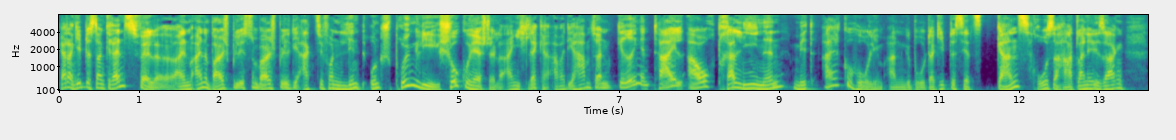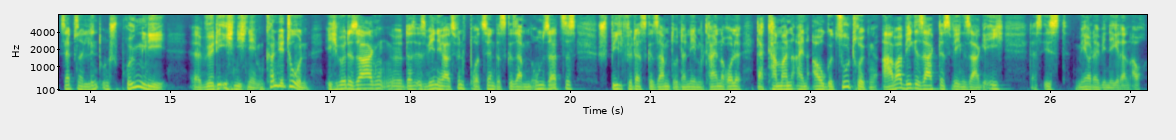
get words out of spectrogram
Ja, da gibt es dann Grenzfälle. Ein, ein Beispiel ist zum Beispiel die Aktie von Lind und Sprüngli, Schokohersteller, eigentlich lecker, aber die haben zu einem geringen Teil auch Pralinen mit Alkohol im Angebot. Da gibt es jetzt ganz große Hardliner, die sagen, selbst eine Lind und Sprüngli würde ich nicht nehmen. Können die tun. Ich würde sagen, äh, das ist weniger als fünf Prozent des gesamten Umsatzes, spielt für das Gesamtunternehmen keine Rolle. Da kann man ein Auge zudrücken. Aber wie gesagt, deswegen sage ich, das ist mehr oder weniger dann auch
